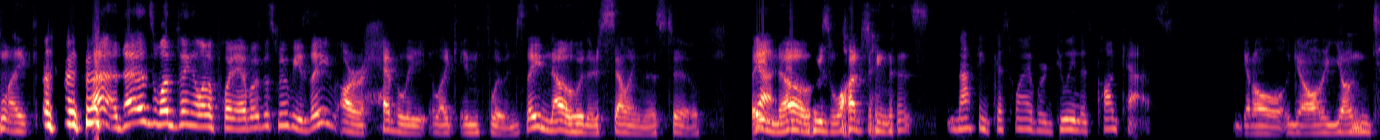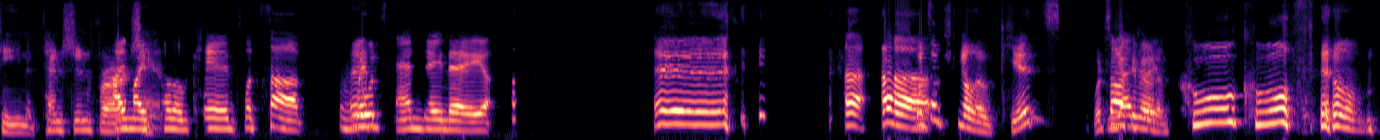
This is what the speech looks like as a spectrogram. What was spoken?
like that, that is one thing I want to point out about this movie is they are heavily like influenced. They know who they're selling this to. They Yeah, know who's watching this. Matthew, guess why we're doing this podcast? Get all get all the young teen attention for our Hi, my channel. fellow kids. What's up? Hey, Whip what's- and Nay Nay. Eh, Uh, uh, what's up, fellow kids? We're talking about are- a cool, cool film.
